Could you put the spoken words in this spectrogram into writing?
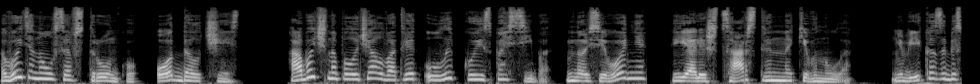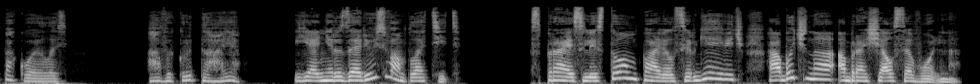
Вытянулся в струнку, отдал честь. Обычно получал в ответ улыбку и спасибо, но сегодня я лишь царственно кивнула. Вика забеспокоилась. «А вы крутая. Я не разорюсь вам платить?» С прайс-листом Павел Сергеевич обычно обращался вольно.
